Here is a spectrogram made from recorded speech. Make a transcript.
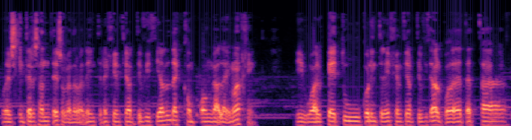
puede ser interesante eso, que a través de inteligencia artificial descomponga la imagen. Igual que tú con inteligencia artificial puedes detectar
